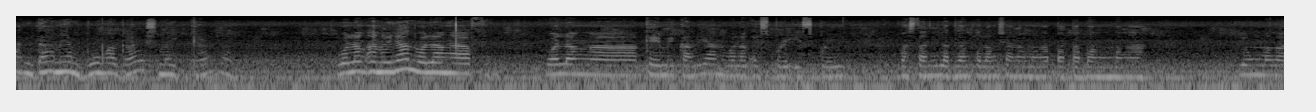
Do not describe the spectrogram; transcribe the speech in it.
Ang dami ang bunga guys. My God. Walang ano yan. Walang uh, walang uh, chemical yan. Walang spray-spray. Basta nilagyan ko lang siya ng mga patabang mga yung mga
